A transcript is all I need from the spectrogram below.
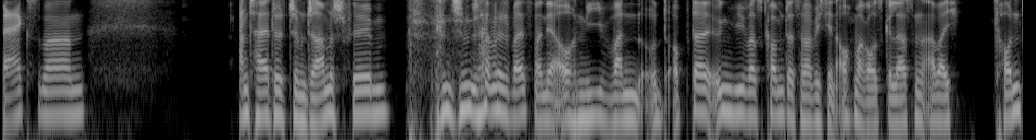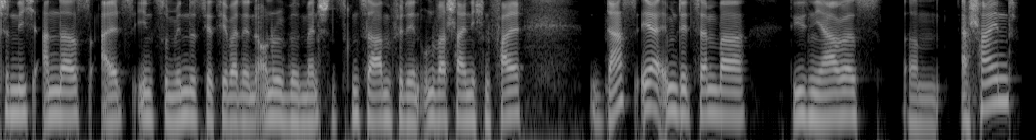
Bags waren. Untitled Jim Jarmusch-Film. Jim Jarmusch weiß man ja auch nie, wann und ob da irgendwie was kommt. Deshalb habe ich den auch mal rausgelassen. Aber ich konnte nicht anders, als ihn zumindest jetzt hier bei den Honorable Mentions drin zu haben für den unwahrscheinlichen Fall, dass er im Dezember diesen Jahres ähm, erscheint.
